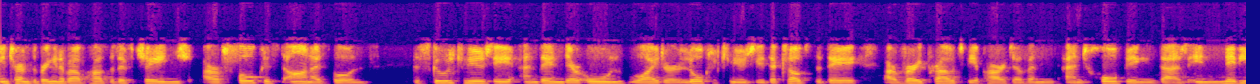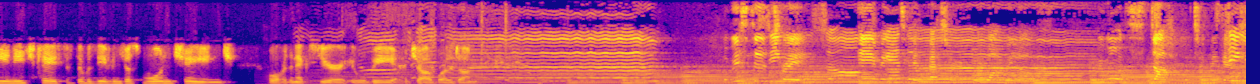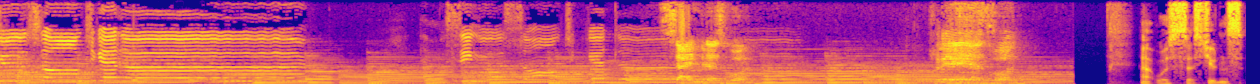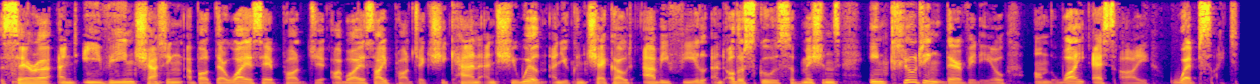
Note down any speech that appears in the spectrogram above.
in terms of bringing about positive change are focused on, I suppose, the school community and then their own wider local community, the clubs that they are very proud to be a part of and, and hoping that in maybe in each case, if there was even just one change over the next year, it will be a job well done. But we still train, aiming to get better at what we love. We won't stop until we get Sing a song together. Sing a song together. Sound as one. Play as one. That was students Sarah and Evine chatting about their YSA project, uh, YSI project. She can and she will. And you can check out Abbeyfeale and other schools' submissions, including their video, on the YSI website.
